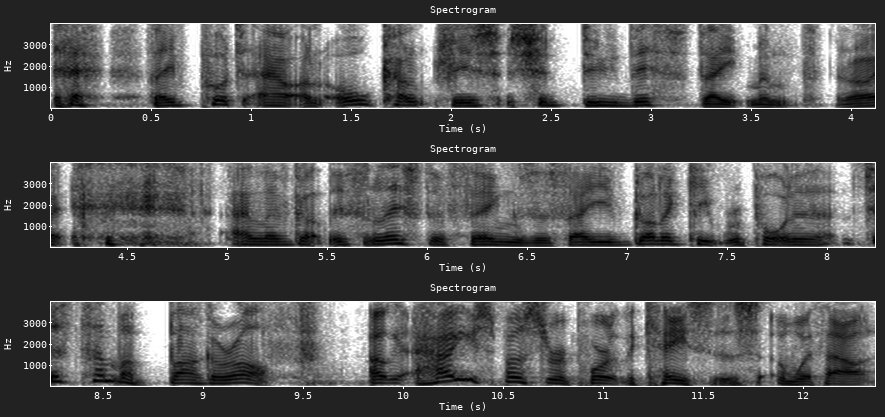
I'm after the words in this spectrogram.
they've put out an all countries should do this statement, right? and they've got this list of things to say you've got to keep reporting. it. Just tell them to bugger off. Okay, how are you supposed to report the cases without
